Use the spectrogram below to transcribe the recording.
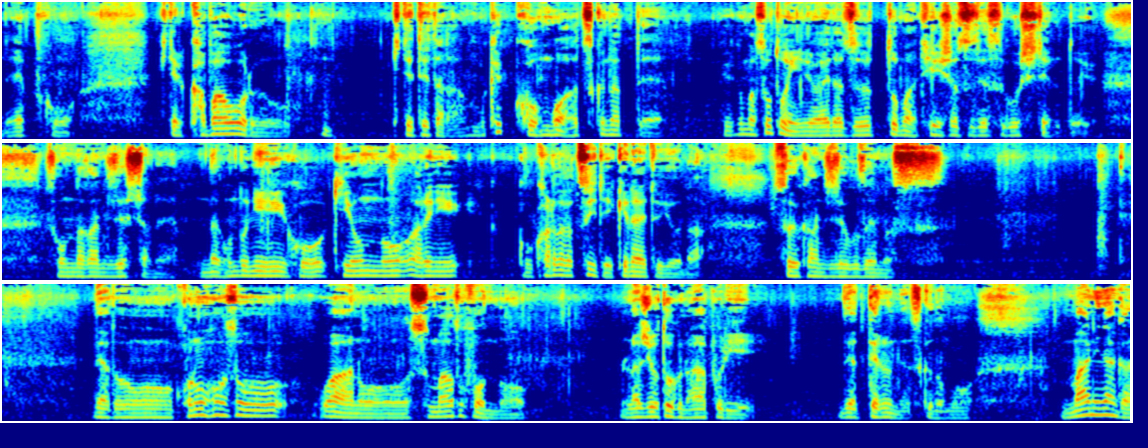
ね、こう、着てるカバーオールを着て出たら、もう結構もう暑くなって、結局まあ外にいる間ずっとまあ T シャツで過ごしてるという、そんな感じでしたね。なんか本当にこう気温のあれにこう体がついていけないというような、そういう感じでございます。であのこの放送はあのスマートフォンのラジオトークのアプリでやってるんですけども前になんか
